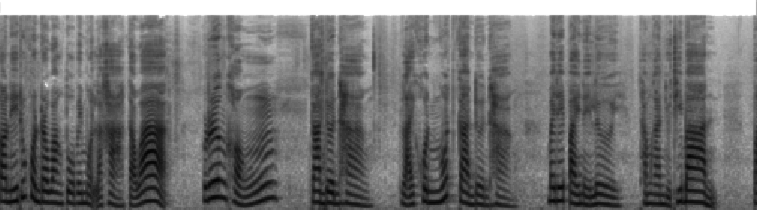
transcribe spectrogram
ตอนนี้ทุกคนระวังตัวไปหมดละค่ะ แต่ว่าเรื่องของ การเดินทาง หลายคนงดการเดินทาง ไม่ได้ไปไหนเลยทำงานอยู่ที่บ้าน ไป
